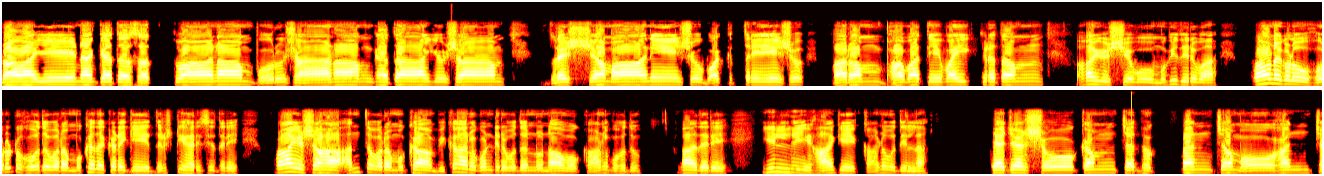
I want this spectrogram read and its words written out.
ಪ್ರಾಯೇಣ ಸತ್ವಾನಾಂ ಪುರುಷಾಣಾಂ ಗತಾಯುಷಾಂ ದೃಶ್ಯಮಾನೇಷು ವಕ್ತ್ರೇಷು ಪರಂ ಭವತಿ ವೈಕೃತಂ ಆಯುಷ್ಯವು ಮುಗಿದಿರುವ ಪ್ರಾಣಗಳು ಹೊರಟು ಹೋದವರ ಮುಖದ ಕಡೆಗೆ ದೃಷ್ಟಿ ಹರಿಸಿದರೆ ಪ್ರಾಯಶಃ ಅಂತವರ ಮುಖ ವಿಕಾರಗೊಂಡಿರುವುದನ್ನು ನಾವು ಕಾಣಬಹುದು. ಆದರೆ ಇಲ್ಲಿ ಹಾಗೆ ಕಾಣುವುದಿಲ್ಲ. ಯಜ ಶೋಕಂ ಚ ದುಃಖಂ ಚ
